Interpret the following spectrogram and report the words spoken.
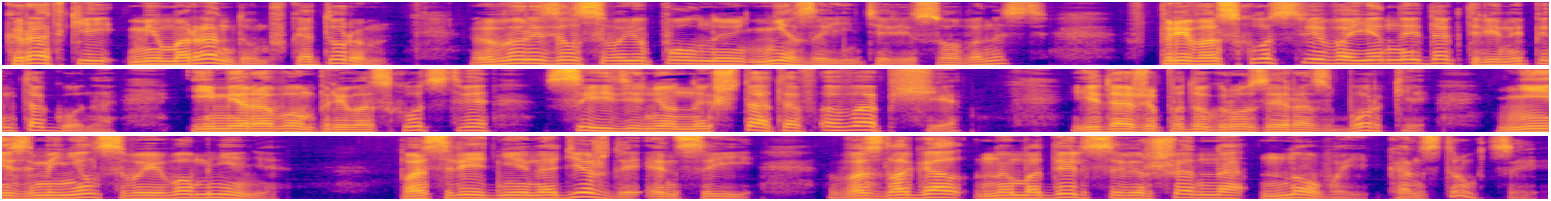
краткий меморандум, в котором выразил свою полную незаинтересованность превосходстве военной доктрины Пентагона и мировом превосходстве Соединенных Штатов вообще, и даже под угрозой разборки не изменил своего мнения. Последние надежды НСИ возлагал на модель совершенно новой конструкции,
